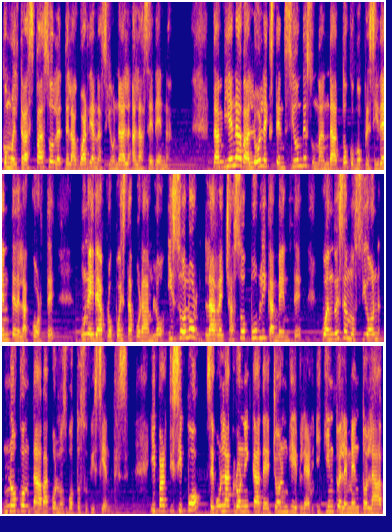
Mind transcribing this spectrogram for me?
como el traspaso de la Guardia Nacional a la Sedena. También avaló la extensión de su mandato como presidente de la Corte, una idea propuesta por AMLO y solo la rechazó públicamente cuando esa moción no contaba con los votos suficientes. Y participó, según la crónica de John Gibler y Quinto Elemento Lab,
